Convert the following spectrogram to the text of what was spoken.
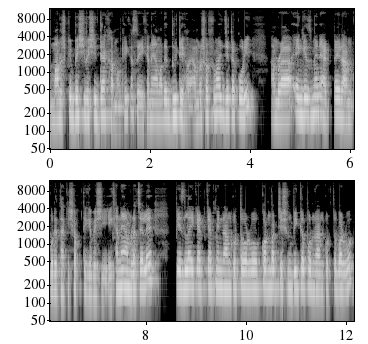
মানুষকে বেশি বেশি দেখানো, ঠিক আছে? এখানে আমাদের দুইটাই হয়। আমরা সবসময় যেটা করি, আমরা এঙ্গেজমেন্ট অ্যাডটাই রান করে থাকি সব থেকে বেশি। এখানে আমরা চাইলে page like ad campaign run করতে পারব কনভারসেশন বিজ্ঞাপন রান করতে পারব।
